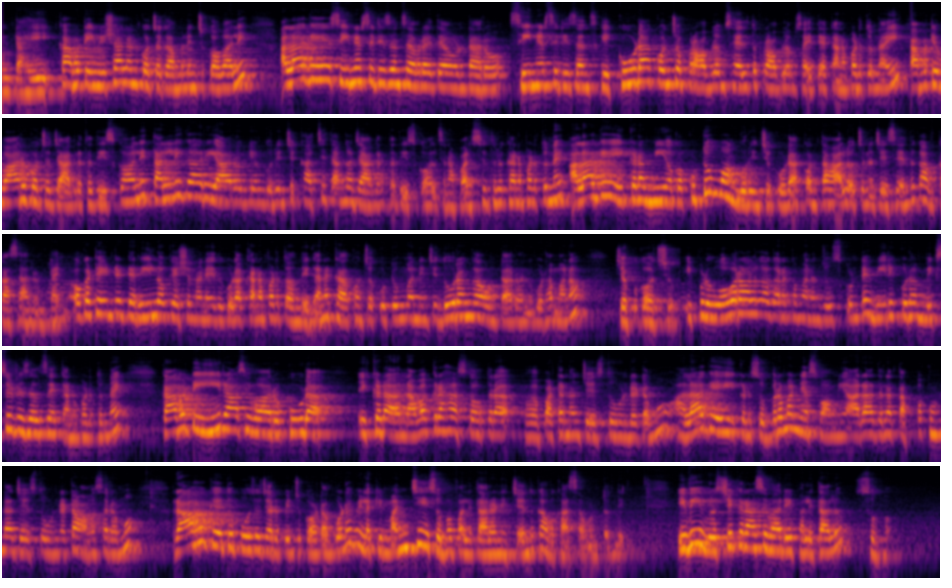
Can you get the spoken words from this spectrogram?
ఉంటాయి. కాబట్టి ఈ విషయాలను కొంచెం గమనించుకోవాలి. అలాగే సీనియర్ సిటిజన్స్ ఎవరైతే ఉంటారో సీనియర్ సిటిజన్స్కి కూడా కొంచెం ప్రాబ్లమ్స్ హెల్త్ ప్రాబ్లమ్స్ అయితే కనపడుతున్నాయి. కాబట్టి వారు కొంచెం జాగ్రత్త తీసుకోవాలి. తల్లి గారి ఆరోగ్యం గురించి ఖచ్చితంగా జాగ్రత్త తీసుకోవాల్సిన పరిస్థితులు కనపడుతున్నాయి. అలాగే ఇక్కడ మీ యొక్క కుటుంబం గురించి కూడా కొంత ఆలోచన చేసేందుకు అవకాశాలు ఉంటాయి ఒకటి ఏంటంటే రీలొకేషన్ అనేది కూడా కనపడుతోంది. గనక కొంచెం కుటుంబం నుంచి దూరంగా ఉంటారు అని కూడా మనం చెప్పుకోవచ్చు. ఇప్పుడు ఓవరాల్గా గనక మనం చూసుకుంటే వీరికి కూడా మిక్స్డ్ రిజల్ట్సే కనపడుతున్నాయి. కాబట్టి ఈ రాశి వారు కూడా ఇక్కడ నవగ్రహ స్తోత్ర పఠనం చేస్తూ ఉండటము అలాగే ఇక్కడ సుబ్రహ్మణ్య స్వామి ఆరాధన తప్పకుండా చేస్తూ ఉండటం అవసరము. రాహుకేతు పూజ జరిపించుకోవడం కూడా వీళ్ళకి మంచి శుభ ఫలితాలను ఇచ్చేందుకు అవకాశం ఉంటుంది. ఇవి వృశ్చిక రాశి వారి ఫలితాలు. శుభం.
